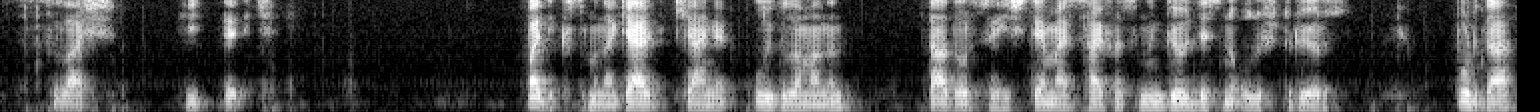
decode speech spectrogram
Slash head dedik. Body kısmına geldik. Yani uygulamanın daha doğrusu HTML sayfasının gövdesini oluşturuyoruz. Burada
